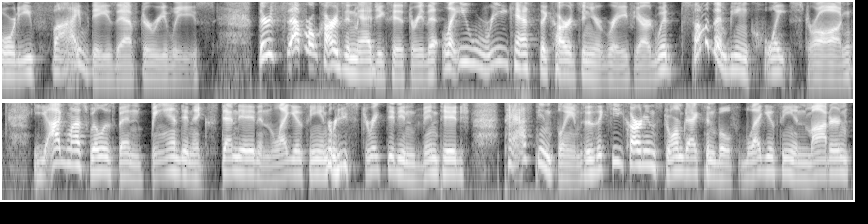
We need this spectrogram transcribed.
45 days after release. There's several cards in Magic's history that let you recast the cards in your graveyard, with some of them being quite strong. Yawgmoth's Will has been banned and extended in Legacy and restricted in Vintage. Past in Flames is a key card in Storm decks in both Legacy and Modern,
